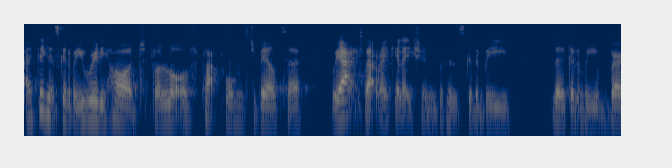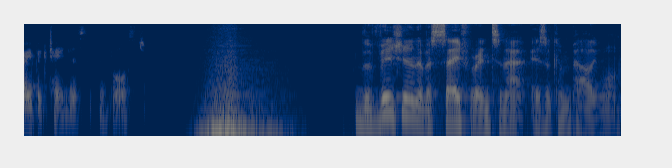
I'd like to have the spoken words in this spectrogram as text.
I think it's going to be really hard for a lot of platforms to be able to react to that regulation because it's going to be there are going to be very big changes enforced. The vision of a safer internet is a compelling one.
